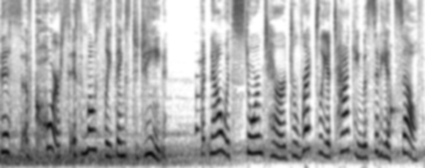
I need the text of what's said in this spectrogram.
This, of course, is mostly thanks to Jean. But now with Storm Terror directly attacking the city itself,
